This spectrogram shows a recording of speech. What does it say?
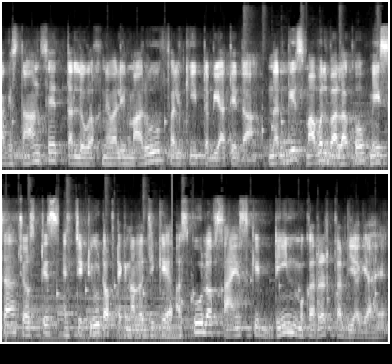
पाकिस्तान से तल्लुक रखने वाली मारूफ फल्की तबियात दां। नरगिस मावलवाला को मेसा चोस्टिस इंस्टीट्यूट ऑफ़ टेक्नोलॉजी के स्कूल ऑफ़ साइंस की डीन मुकर कर दिया गया है।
